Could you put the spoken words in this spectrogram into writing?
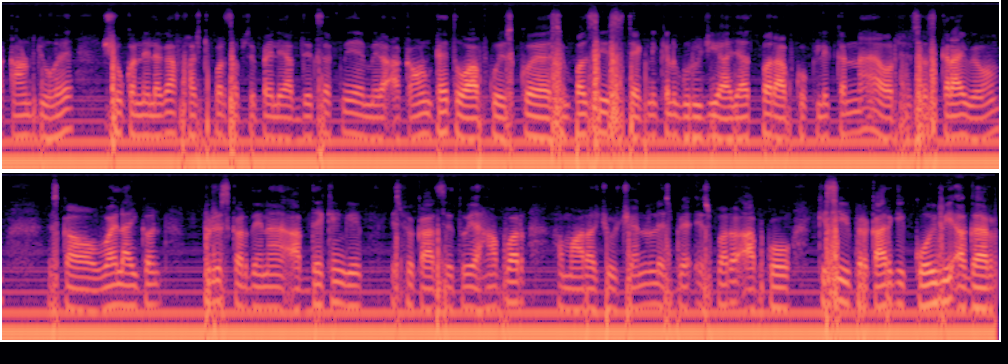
अकाउंट जो है शो करने लगा। फ़र्स्ट पर सबसे पहले आप देख सकते हैं, मेरा अकाउंट है तो आपको इसको सिंपल सी इस टेक्निकल गुरुजी आज़ाद पर आपको क्लिक करना है और सब्सक्राइब एवं इसका वेल आइकन प्रेस कर देना है। आप देखेंगे इस प्रकार से। तो यहाँ पर हमारा जो चैनल इस पर इस पर आपको किसी भी प्रकार की कोई भी अगर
